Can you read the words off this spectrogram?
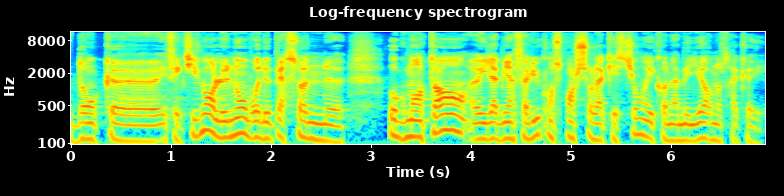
Donc euh, effectivement, le nombre de personnes augmentant, il a bien fallu qu'on se penche sur la question et qu'on améliore notre accueil.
